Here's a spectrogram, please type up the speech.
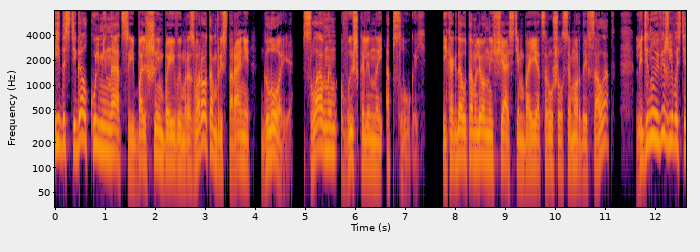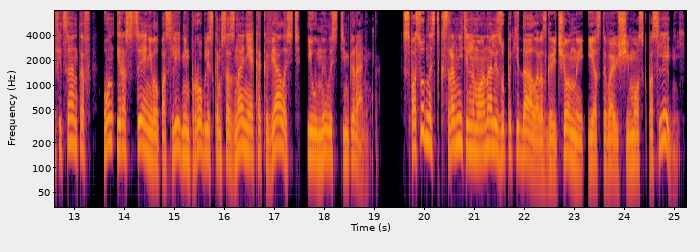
и достигал кульминации большим боевым разворотом в ресторане «Глория», славным вышкаленной обслугой. И когда утомленный счастьем боец рушился мордой в салат, ледяную вежливость официантов он и расценивал последним проблеском сознания как вялость и унылость темперамента. Способность к сравнительному анализу покидала разгоряченный и остывающий мозг последний,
